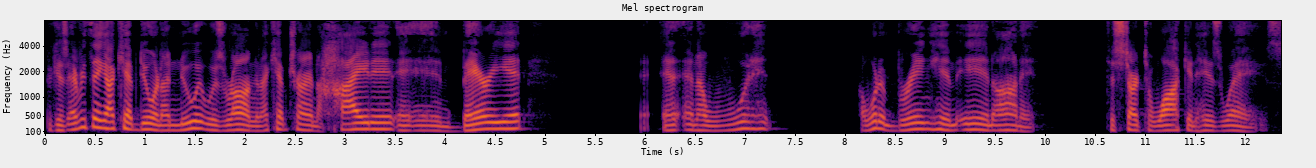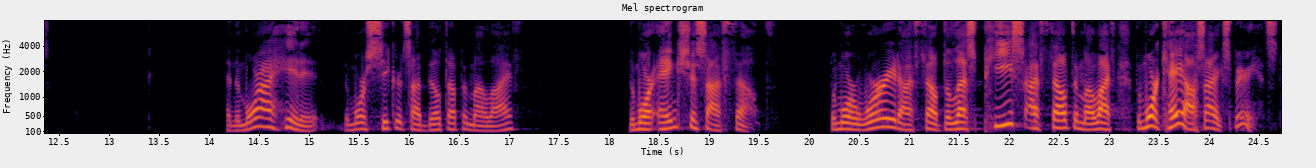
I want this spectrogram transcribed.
Because everything I kept doing, I knew it was wrong, and I kept trying to hide it and, and bury it. And, and I wouldn't I wouldn't bring him in on it to start to walk in his ways. And the more I hid it, the more secrets I built up in my life, the more anxious I felt the more worried I felt, the less peace I felt in my life, the more chaos I experienced.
